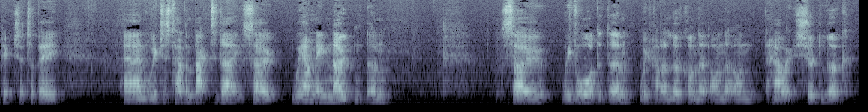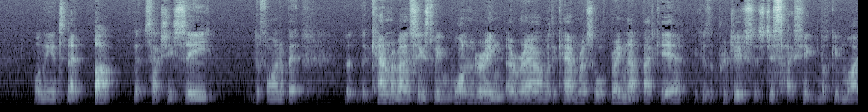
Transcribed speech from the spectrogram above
picture to be. And we just had them back today. So we haven't even opened them. So we've ordered them. We've had a look on the on the on how it should look on the internet. But let's actually see the final bit. But the cameraman seems to be wandering around with the camera so we'll bring that back here because the producer's just actually knocking my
